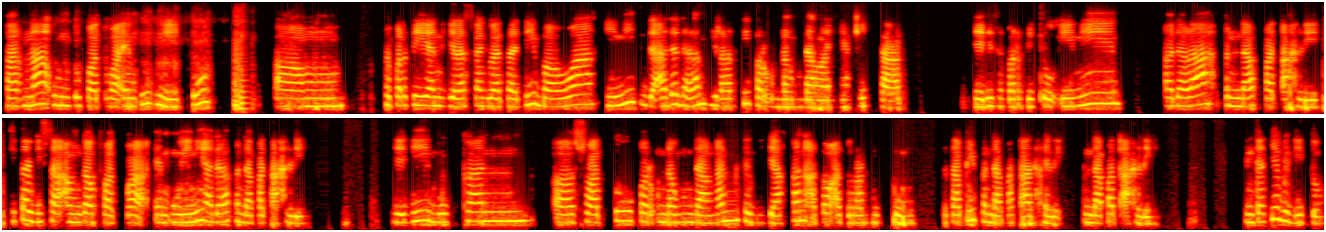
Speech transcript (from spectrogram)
karena untuk fatwa MUI itu um, seperti yang dijelaskan juga tadi bahwa ini tidak ada dalam hierarki perundang-undangannya kita. Jadi seperti itu. Ini adalah pendapat ahli. Kita bisa anggap fatwa MU ini adalah pendapat ahli. Jadi bukan uh, suatu perundang-undangan, kebijakan atau aturan hukum, tetapi pendapat ahli. Pendapat ahli. Singkatnya begitu.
